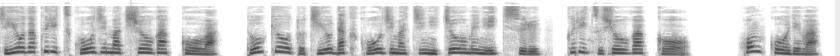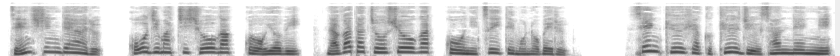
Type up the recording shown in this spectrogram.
千代田区立麹町小学校は、東京都千代田区麹町2丁目に位置する区立小学校。本校では、前身である麹町小学校及び長田町小学校についても述べる。1993年に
